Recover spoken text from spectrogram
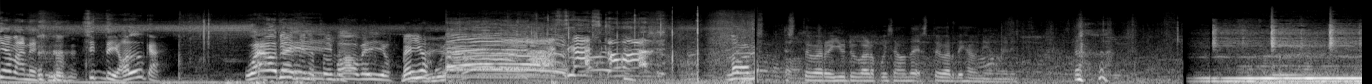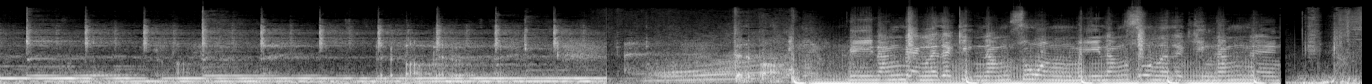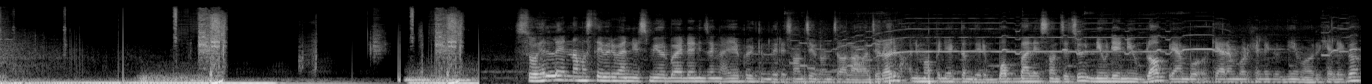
टिप्ने माने सिधै हल्का यस्तो गरेर युट्युबबाट पैसा आउँदा यस्तो गरेर देखाउने मैले Mình nắng đen là ra kinh nắng xuống Mình nắng xuống là ra kinh so hello and namaste everyone it's मियर by डेनिजङ आइएको एकदम धेरै सन्चै हुनुहुन्छ होला हजुरहरू अनि म पनि एकदम धेरै बब्बाले सन्चै छु। न्यु डे न्यू ब्लग क्याम्बो क्यारम बोर्ड खेलेको गेमहरू खेलेको।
